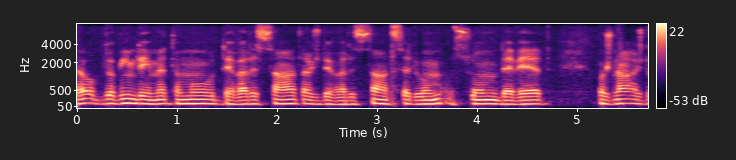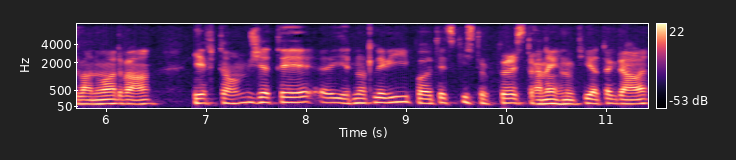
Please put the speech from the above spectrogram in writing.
obdobím, dejme tomu 90 až 97, 8, 9, možná až 202, je v tom, že ty jednotlivé politické struktury, strany, hnutí a tak dále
